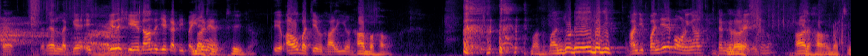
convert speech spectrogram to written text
ਤੇ ਇਹ ਲੱਗੇ ਇਹ- ਇਹਦੇ ਛੇ ਦੰਦ ਜੇ ਕੱਟੀ ਆ ਬਸ ਠੀਕ ਆ। ਤੇ ਆਓ ਬੱਚੇ ਵਿਖਾ ਲਈ ਹੁਣ। ਆ ਬਖਾਓ ਬਸ ਪੰਜ ਝੋਟੀਆਂ ਹੀ ਬਾਜੀ ਹਾਂਜੀ ਪੰਜੇ ਪਾਉਣੀਆਂ ਡੰਗਰ ਹੈਗੇ ਚਲੋ। ਆ ਦਿਖਾਓ ਬੱਚੇ।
